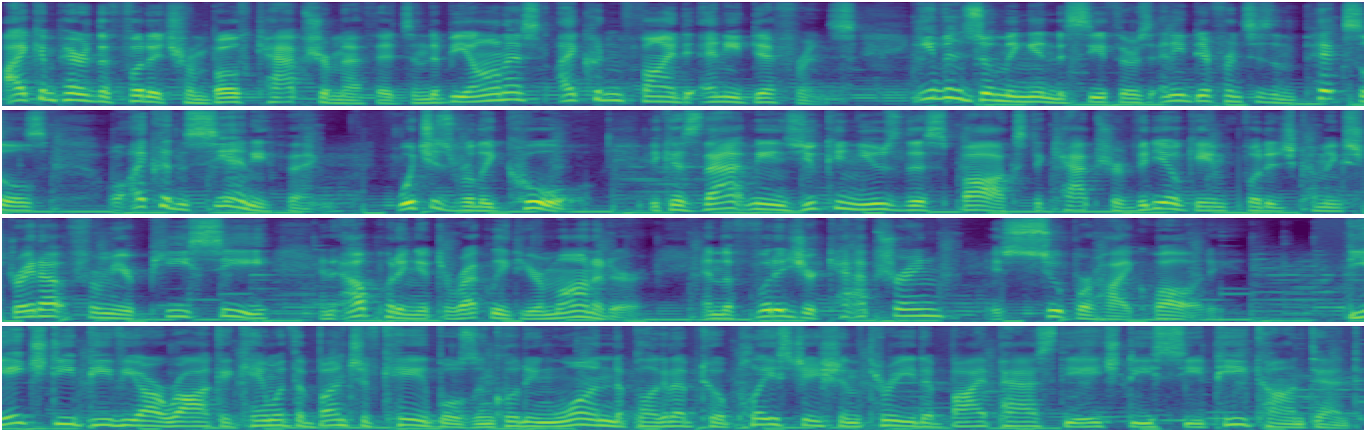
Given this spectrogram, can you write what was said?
I compared the footage from both capture methods, and to be honest, I couldn't find any difference. Even zooming in to see if there was any differences in the pixels, well, I couldn't see anything. Which is really cool, because that means you can use this box to capture video game footage coming straight out from your PC and outputting it directly to your monitor, and the footage you're capturing is super high quality. The HD PVR Rocket came with a bunch of cables, including one to plug it up to a PlayStation 3 to bypass the HDCP content.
